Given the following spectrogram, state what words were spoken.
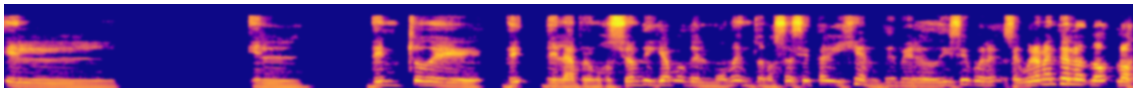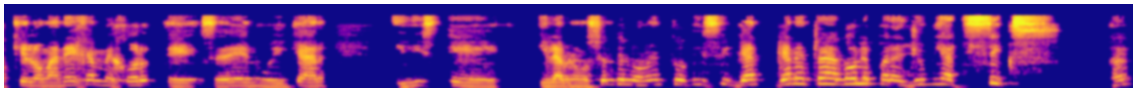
el, el dentro de, la promoción, digamos, del momento, no sé si está vigente, pero dice, seguramente los que lo manejan mejor se deben ubicar, y, dice, y la promoción del momento dice, gana, entrada doble para Yumi at Six. ¿ah?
